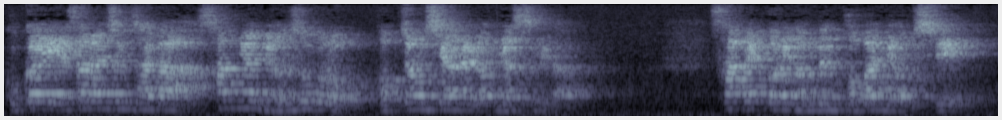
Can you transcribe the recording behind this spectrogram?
국가의 예산안 심사가 3년 연속으로 법정 시한을 넘겼습니다. 400건이 넘는 법안 역시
